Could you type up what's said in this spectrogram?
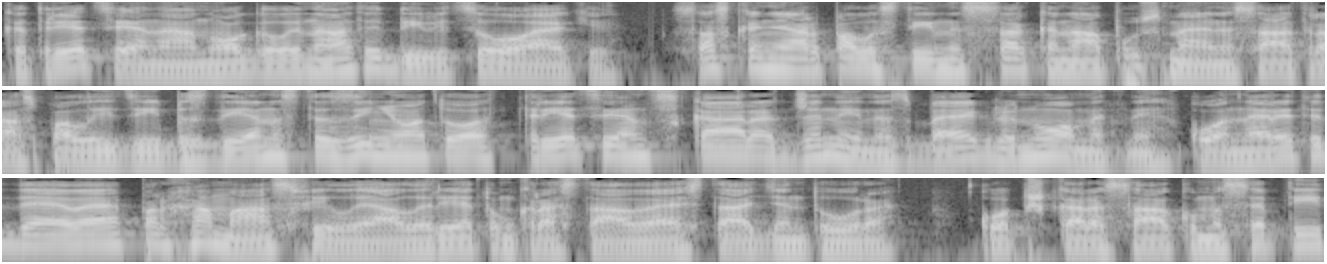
ka triecienā nogalināti divi cilvēki. Saskaņā ar Palestīnas sarkanā pusmēneša ātrās palīdzības dienesta ziņoto trieciens skāra Dženīnas bēgļu nometni, ko nereti dēvē par Hamas filiāli rietumkrastā vēsta aģentūra. Kopš kara sākuma 7.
